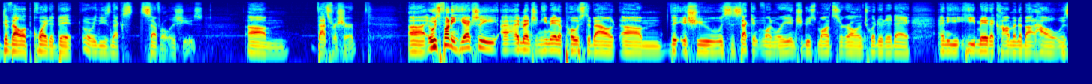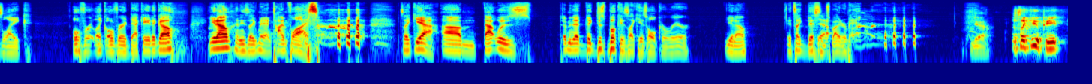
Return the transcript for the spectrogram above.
develop quite a bit over these next several issues. Um, that's for sure. Uh, it was funny. He actually, I, I mentioned, he made a post about um, the issue. It was the second one where he introduced Monster Girl on Twitter today, and he he made a comment about how it was like over like over a decade ago, you know. And he's like, "Man, time flies." it's like, yeah, um, that was. I mean, that like, this book is like his whole career, you know. It's like this Yeah. and Spider Man. Yeah. Just like you, Pete.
